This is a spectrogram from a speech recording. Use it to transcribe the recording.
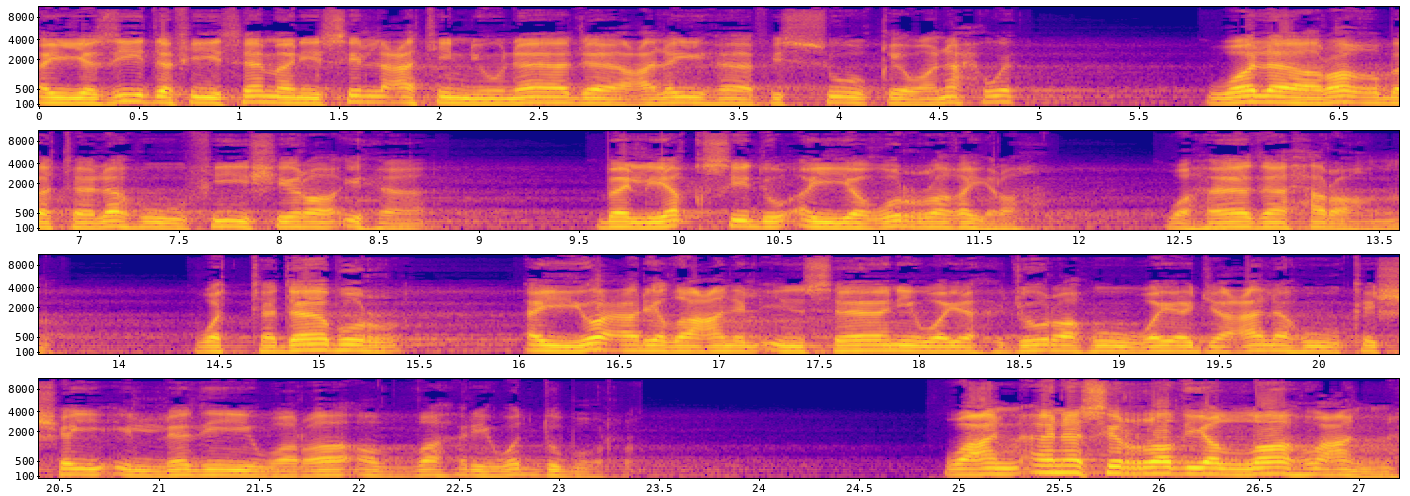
أن يزيد في ثمن سلعة ينادى عليها في السوق ونحوه ولا رغبة له في شرائها بل يقصد أن يغر غيره. وهذا حرام. والتدابر أن يعرض عن الإنسان ويهجره ويجعله كالشيء الذي وراء الظهر والدبر. وعن أنس رضي الله عنه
